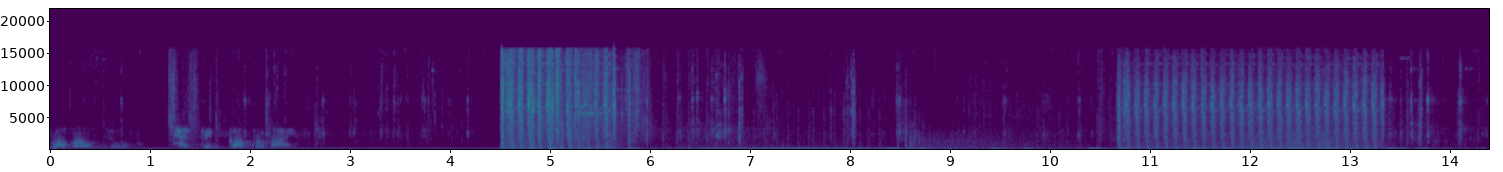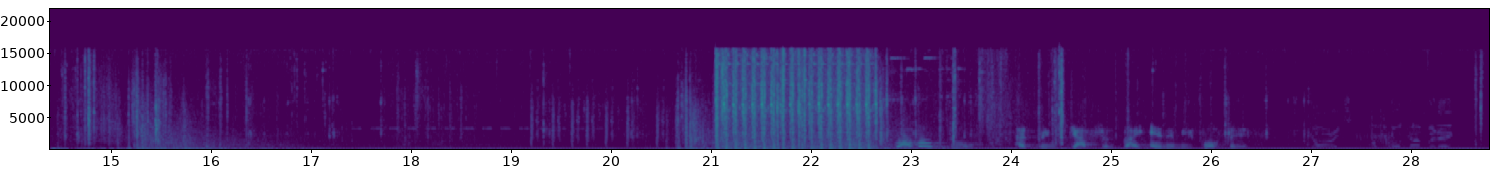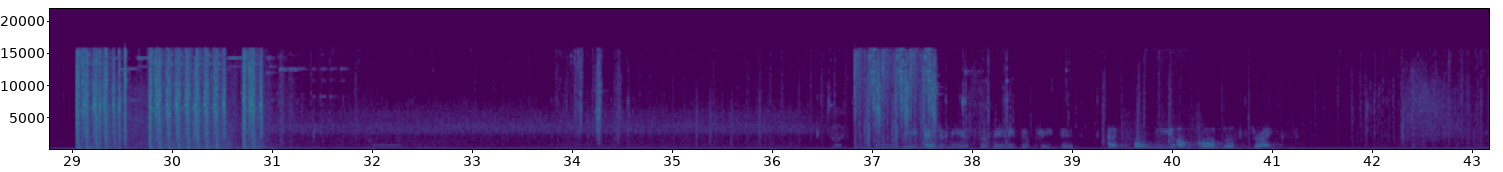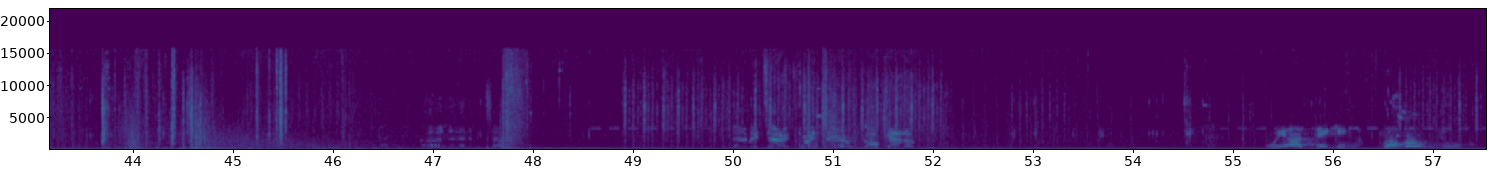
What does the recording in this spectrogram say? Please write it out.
Bravo 2 has been compromised. been captured by enemy forces. taking Bravo 2.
